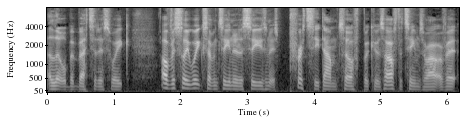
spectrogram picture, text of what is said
a little bit better this week. Obviously, week 17 of the season it's pretty damn tough because half the teams are out of it,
